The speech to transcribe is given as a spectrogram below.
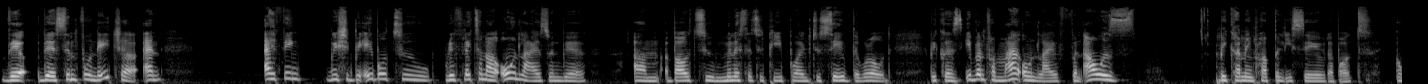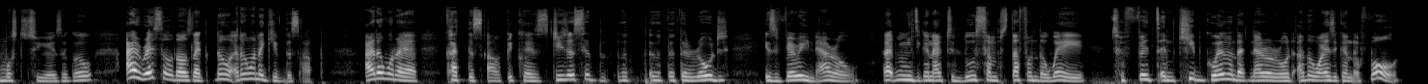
their their sinful nature. And I think we should be able to reflect on our own lives when we're um, about to minister to people and to save the world. Because even from my own life, when I was becoming properly saved about almost two years ago, I wrestled. I was like, no, I don't want to give this up. I don't want to cut this out because Jesus said that the, road is very narrow. That means you're going to have to lose some stuff on the way to fit and keep going on that narrow road. Otherwise, you're going to fall.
